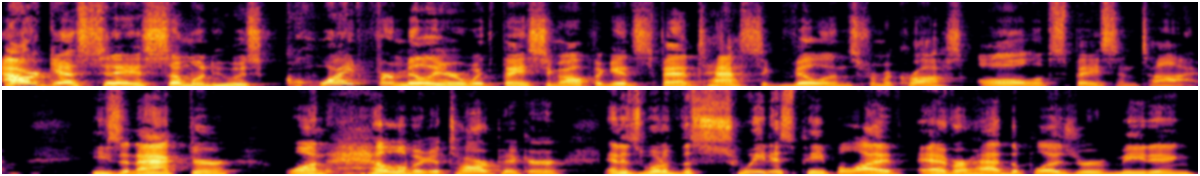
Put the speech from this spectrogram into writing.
Our guest today is someone who is quite familiar with facing off against fantastic villains from across all of space and time. He's an actor, one hell of a guitar picker, and is one of the sweetest people I've ever had the pleasure of meeting.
